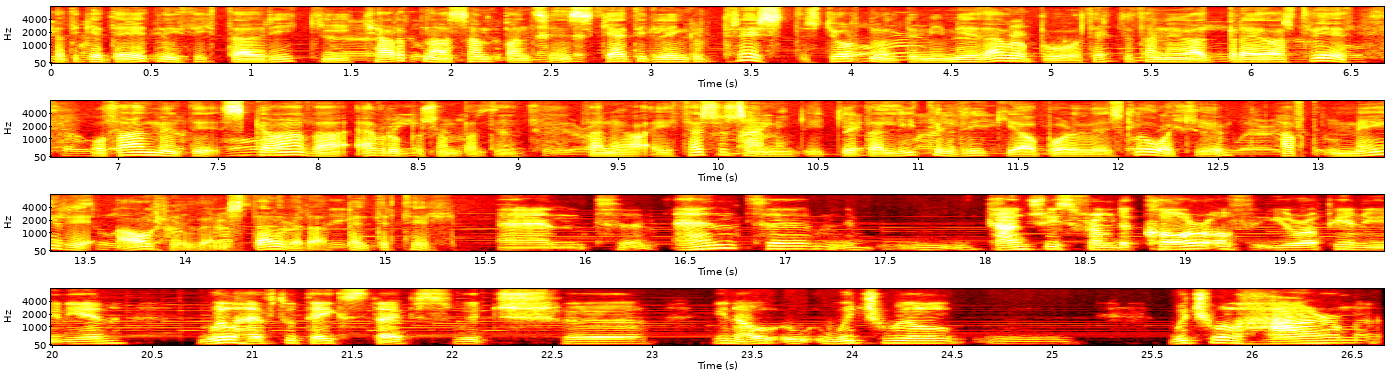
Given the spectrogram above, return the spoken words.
Þetta geti einnig þýtt að ríki í kjarnað sambandsins geti ekki lengur treyst stjórnvöldum í mið-Evrópu og þurftu þannig að breyðast við og það myndi skada Evrópusambandið. Þannig að í þessu samengi geta lítil ríki á borðið haft meiri áhrif en stærðara bendir til. And, and um, countries from the core of European Union will have to take steps which, uh, you know, which will, which will harm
